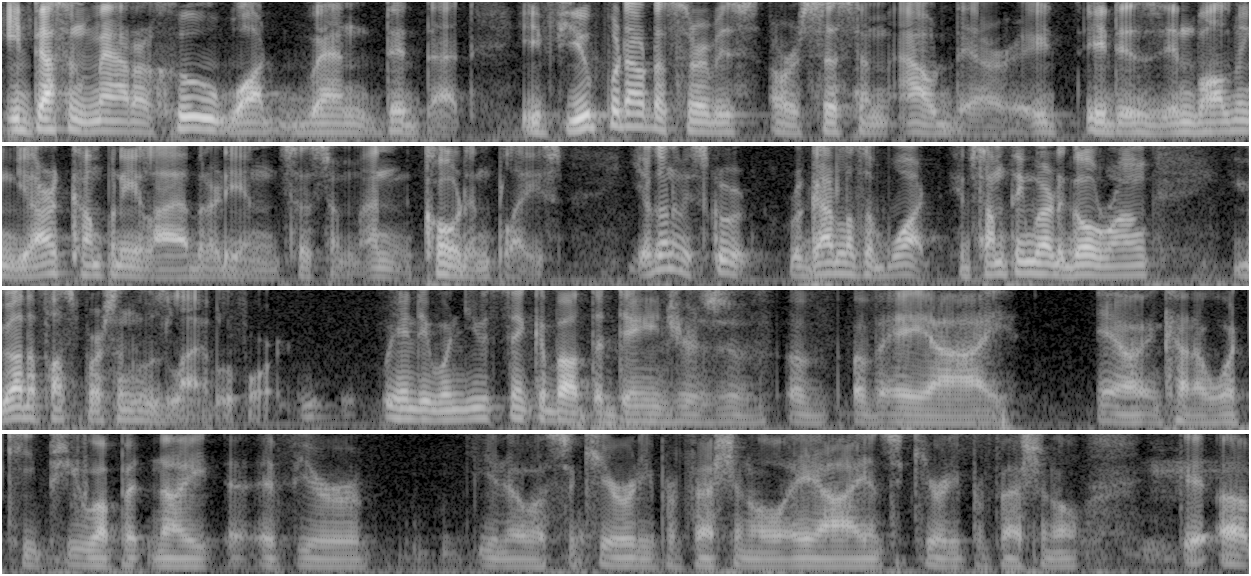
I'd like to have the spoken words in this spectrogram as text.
it doesn't matter who, what, when did that. If you put out a service or system out there, it, it is involving your company liability and system and code in place, you're going to be screwed, regardless of what. If something were to go wrong, you are the first person who's liable for it. Andy, when you think about the dangers of, of, of AI, you know, and kind of what keeps you up at night if you're, you know, a security professional, AI and security professional, uh,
